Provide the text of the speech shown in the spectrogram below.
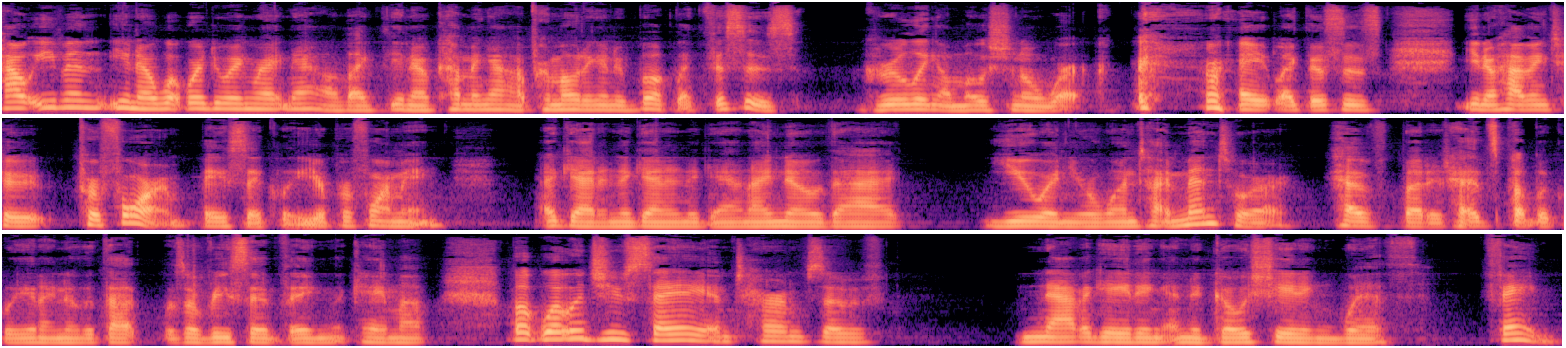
how even, you know, what we're doing right now, like, you know, coming out, promoting a new book, like this is grueling emotional work, right? Like this is, you know, having to perform, basically. You're performing again and again and again. I know that you and your one-time mentor have butted heads publicly, and I know that that was a recent thing that came up. But what would you say in terms of navigating and negotiating with fame?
